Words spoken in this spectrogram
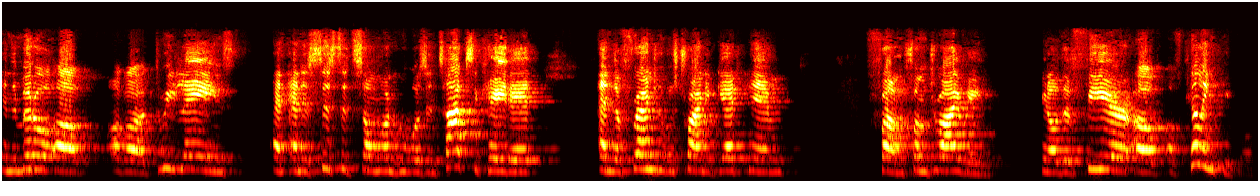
in the middle of, of uh, three lanes and, and assisted someone who was intoxicated and the friend who was trying to get him from from driving. You know, the fear of, of killing people.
